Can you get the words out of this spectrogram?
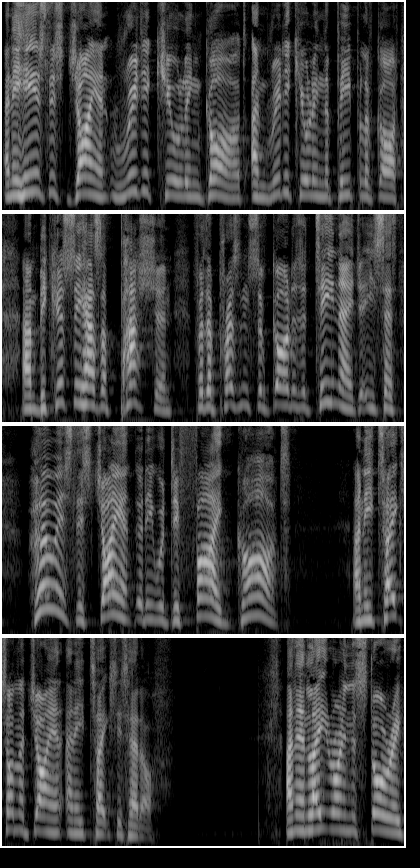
And he hears this giant ridiculing God and ridiculing the people of God. And because he has a passion for the presence of God as a teenager, he says, Who is this giant that he would defy God? And he takes on the giant and he takes his head off. And then later on in the story,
